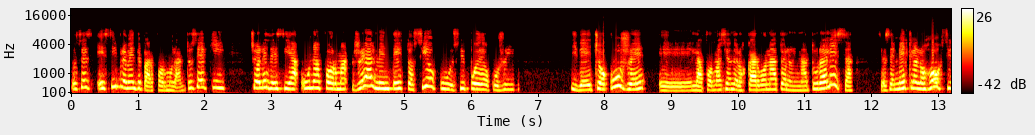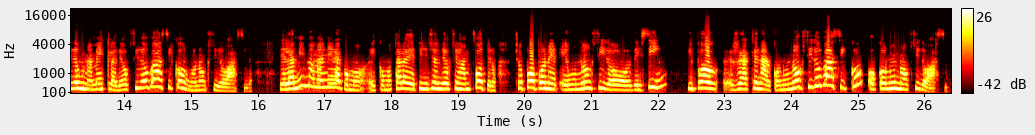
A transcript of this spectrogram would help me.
Entonces, es simplemente para formular. Entonces, aquí yo les decía una forma, realmente esto sí, ocurre, sí puede ocurrir, y de hecho ocurre eh, la formación de los carbonatos en la naturaleza se mezclan los óxidos, una mezcla de óxido básico con óxido ácido. De la misma manera como, eh, como está la definición de óxidos anfóteros, yo puedo poner en un óxido de zinc y puedo reaccionar con un óxido básico o con un óxido ácido.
